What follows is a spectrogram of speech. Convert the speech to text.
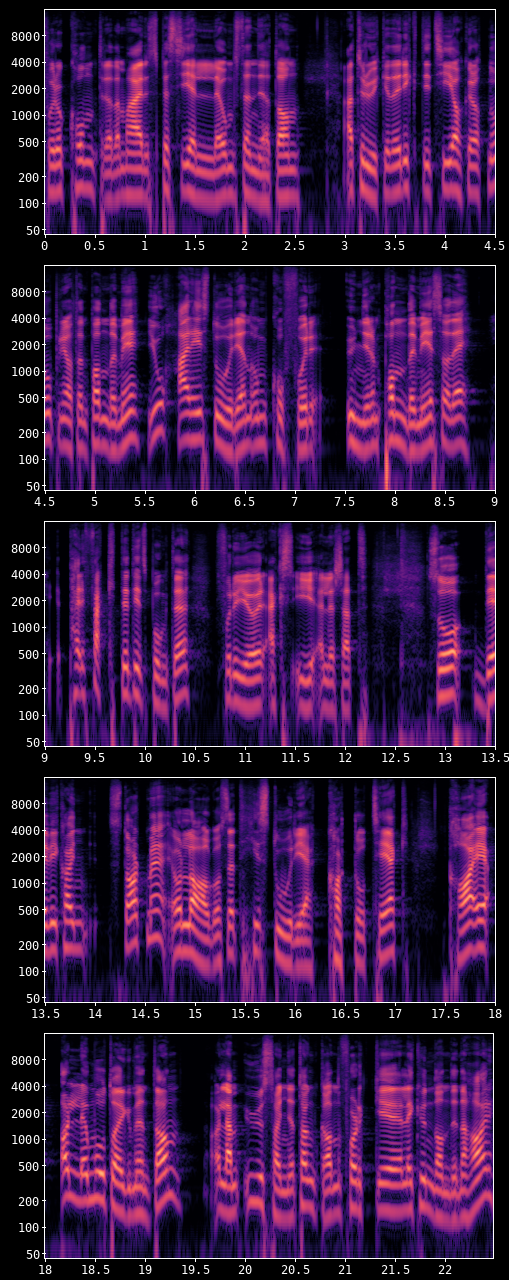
for å kontre de her spesielle omstendighetene. Jeg tror ikke det er riktig tid akkurat nå pga. en pandemi. Jo, her er historien om hvorfor under en pandemi så er det perfekte tidspunktet for å gjøre X, Y eller Z. Så det vi kan starte med, er å lage oss et historiekartotek. Hva er alle motargumentene, alle de usanne tankene folk eller kundene dine har,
